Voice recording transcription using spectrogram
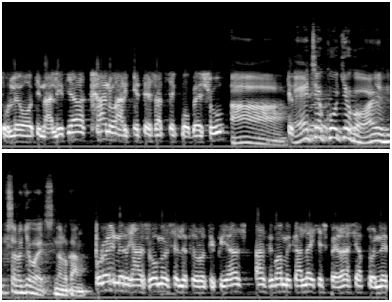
σου λέω την αλήθεια. Χάνω αρκετές από τις εκπομπές σου. Α, έτσι ακούω κι εγώ. Ε, ξέρω κι εγώ έτσι να το κάνω. Πρώην εργαζόμενος ελευθεροτυπίας, αν θυμάμαι καλά, είχες περάσει από τον ε.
